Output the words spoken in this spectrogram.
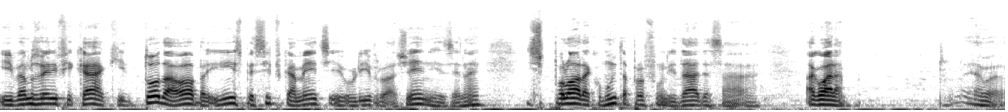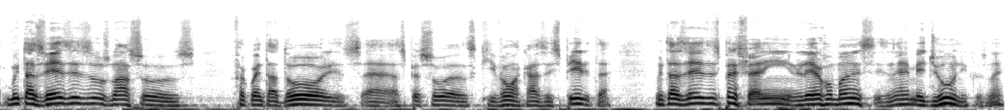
e vamos verificar que toda a obra, e especificamente o livro A Gênese, né, explora com muita profundidade essa. Agora, é, muitas vezes os nossos frequentadores, é, as pessoas que vão à casa espírita, muitas vezes preferem ler romances, né, mediúnicos, né?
